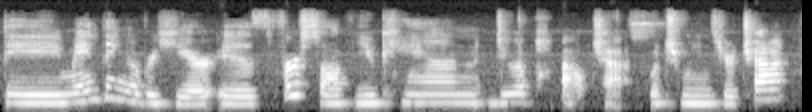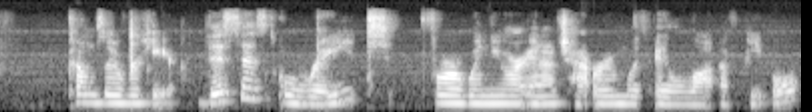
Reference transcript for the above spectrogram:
The main thing over here is, first off, you can do a pop-out chat, which means your chat comes over here. This is great for when you are in a chat room with a lot of people,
